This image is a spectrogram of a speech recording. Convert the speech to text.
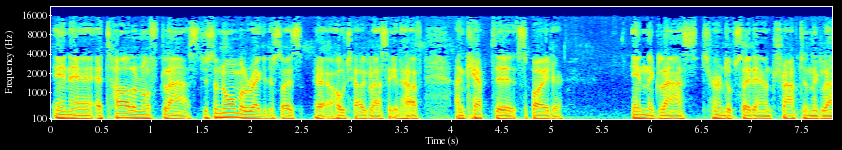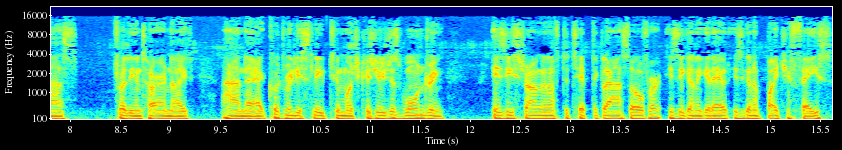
in a, a tall enough glass, just a normal regular size uh, hotel glass that you'd have, and kept the spider in the glass, turned upside down, trapped in the glass for the entire night, and uh, couldn't really sleep too much because you're just wondering. Is he strong enough to tip the glass over? Is he going to get out? Is he going to bite your face?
